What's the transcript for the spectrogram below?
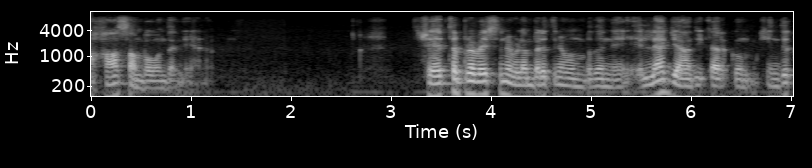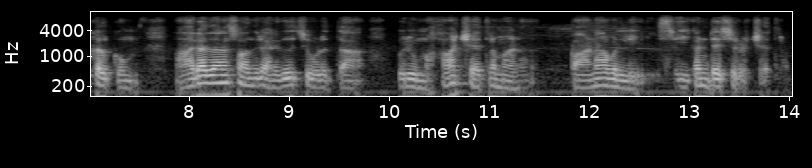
മഹാസംഭവം തന്നെയാണ്. ക്ഷേത്രപ്രവേശന വിളംബരത്തിന് മുമ്പ് തന്നെ എല്ലാ ജാതിക്കാർക്കും ഹിന്ദുക്കൾക്കും ആരാധന സ്വാതന്ത്ര്യം അനുവദിച്ചു കൊടുത്ത ഒരു മഹാക്ഷേത്രമാണ് പാണാവള്ളി ശ്രീകണ്ഠേശ്വര ക്ഷേത്രം.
